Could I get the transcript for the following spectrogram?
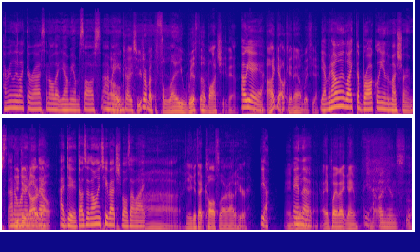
I really like the rice and all that yum yum sauce. I mean, okay, so you're talking about the filet with the hibachi then. oh yeah, yeah, I get okay. Now I'm with you. yeah. But I only like the broccoli and the mushrooms. I don't You want do any not of or that. don't? I do. Those are the only two vegetables I like. Ah, yeah. Get that cauliflower out of here. yeah, Ain't And doing the- that. I ain't playing that game. The onions. ugh.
